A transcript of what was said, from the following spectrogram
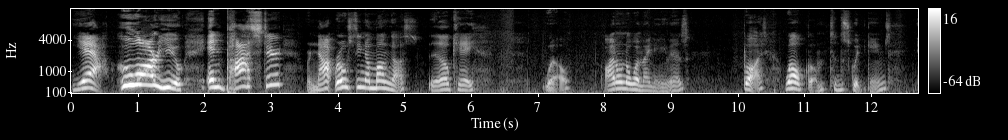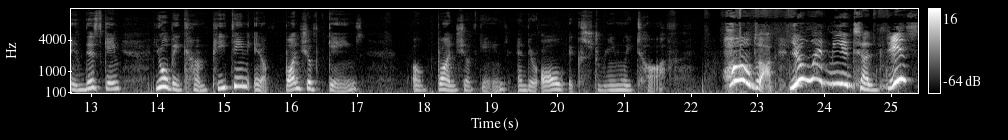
Yeah, who are you? Imposter? We're not roasting among us. Okay. Well, I don't know what my name is, but welcome to the Squid Games. In this game, you'll be competing in a bunch of games a bunch of games, and they're all extremely tough. Hold up! You led me into this?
